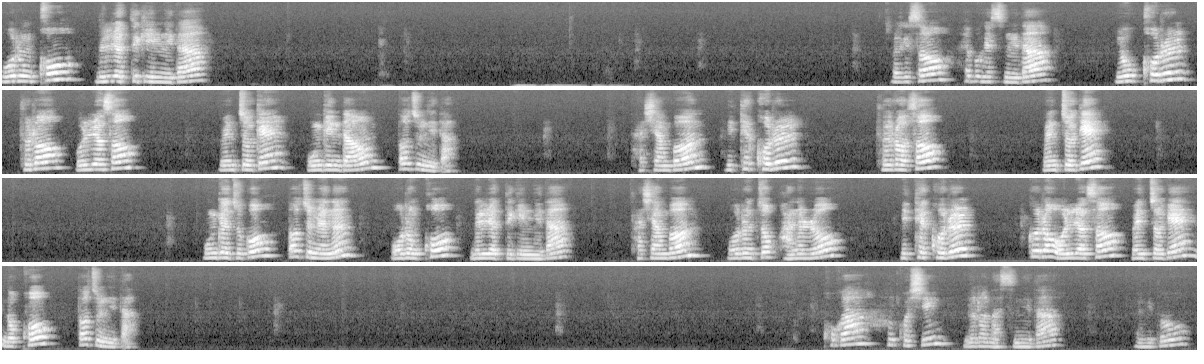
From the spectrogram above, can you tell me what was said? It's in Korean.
오른코 늘려뜨기입니다. 여기서 해보겠습니다. 요 코를 들어 올려서 왼쪽에 옮긴 다음 떠줍니다. 다시 한번 밑에 코를 들어서 왼쪽에 옮겨주고 떠주면은 오른코 늘려뜨기입니다. 다시 한번 오른쪽 바늘로 밑에 코를 끌어올려서 왼쪽에 놓고 떠줍니다. 코가 한 콧씩 늘어났습니다. 여기도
